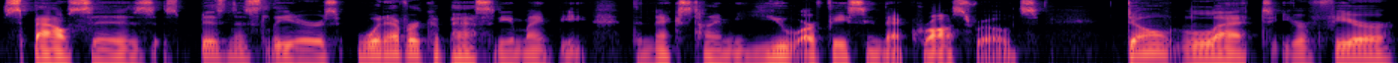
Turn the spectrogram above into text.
spouses, as business leaders, whatever capacity it might be, the next time you are facing that crossroads, don't let your fear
